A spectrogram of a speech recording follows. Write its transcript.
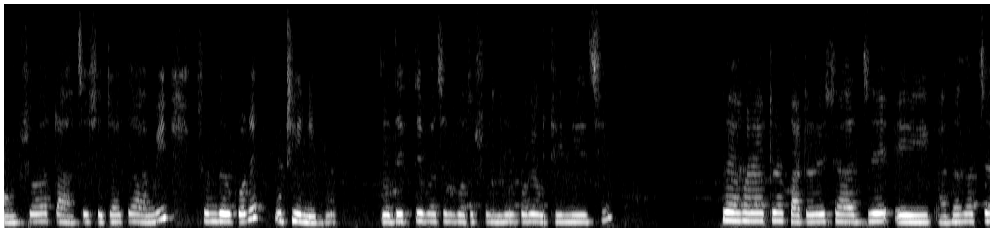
অংশটা আছে সেটাকে আমি সুন্দর করে উঠিয়ে নিব। তো দেখতে পাচ্ছেন কত সুন্দর করে উঠিয়ে নিয়েছি। তো এখন একটা কাটারের সাহায্যে এই আধা কাঁচা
